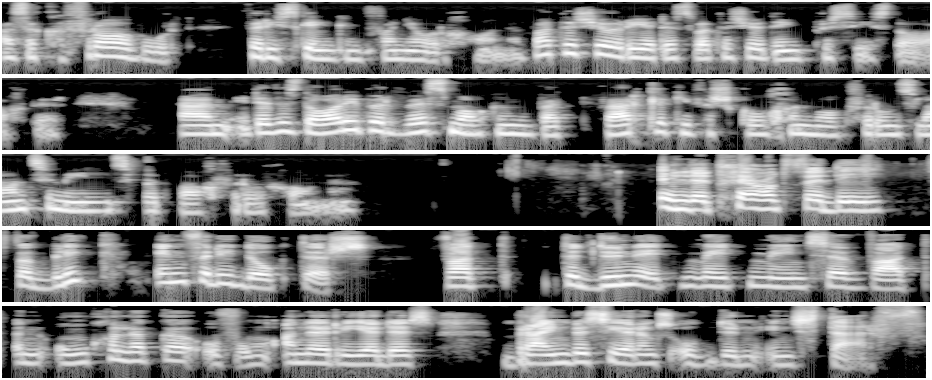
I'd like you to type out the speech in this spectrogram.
as ek gevra word? Vir die skenking van jou organe. Wat is jou redes? Wat is jou denkproses daar agter? Ehm um, dit is daardie bewusmaking wat werklik die verskil gaan maak vir ons land se mense wat wag vir organe. En dit geld vir die publiek en vir die dokters wat te doen het met mense wat in ongelukke of om ander redes breinbeserings opdoen en sterf.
